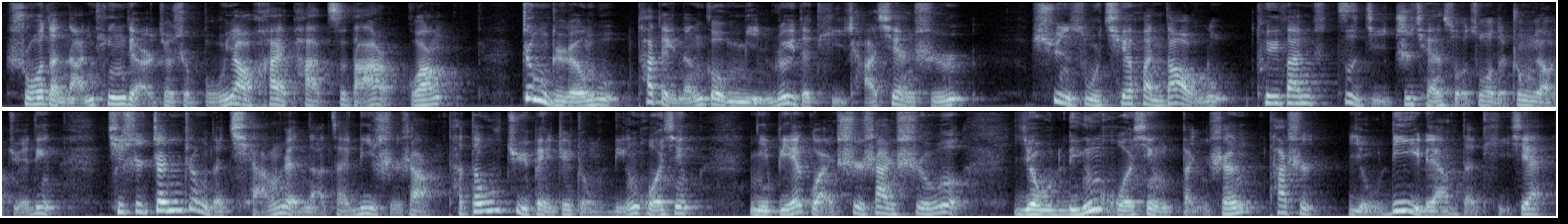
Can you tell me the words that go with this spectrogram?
说的难听点就是不要害怕自打耳光。政治人物他得能够敏锐地体察现实。迅速切换道路，推翻自己之前所做的重要决定。其实，真正的强人呢，在历史上他都具备这种灵活性。你别管是善是恶，有灵活性本身，它是有力量的体现。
